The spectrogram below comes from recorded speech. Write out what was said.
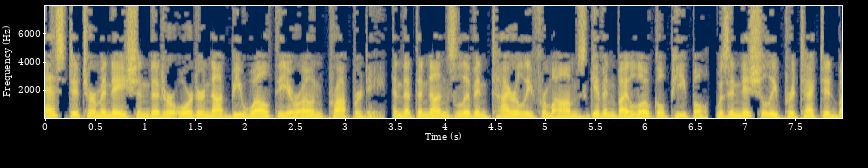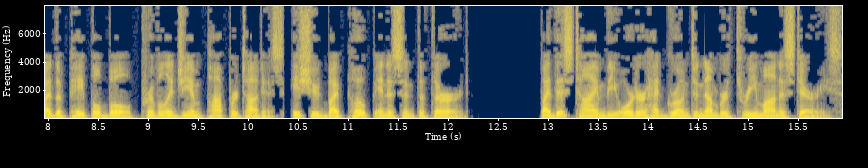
S. determination that her order not be wealthy or own property, and that the nuns live entirely from alms given by local people, was initially protected by the papal bull Privilegium Paupertatis, issued by Pope Innocent III. By this time the order had grown to number three monasteries.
